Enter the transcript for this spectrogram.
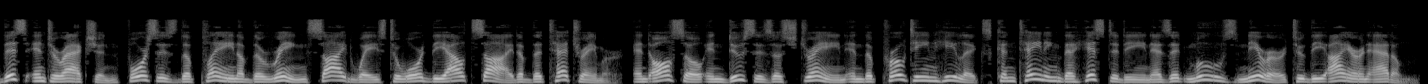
This interaction forces the plane of the ring sideways toward the outside of the tetramer, and also induces a strain in the protein helix containing the histidine as it moves nearer to the iron atom.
